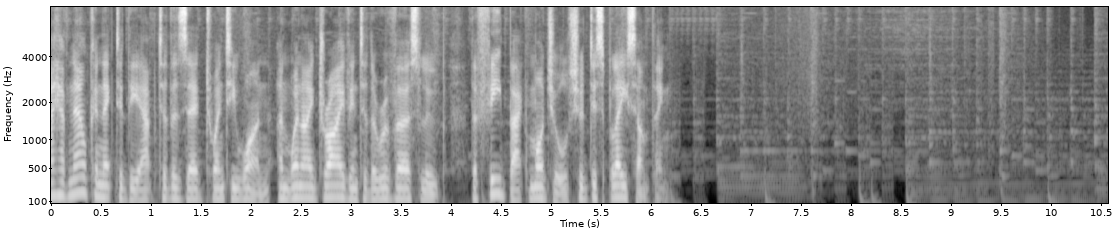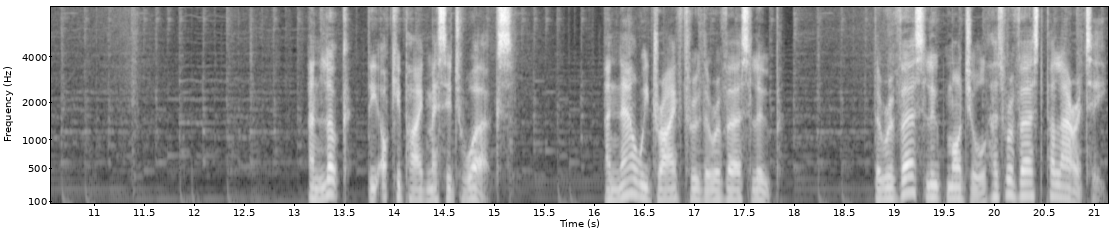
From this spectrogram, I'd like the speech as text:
I have now connected the app to the Z21 and when I drive into the reverse loop, the feedback module should display something. And look, the occupied message works. And now we drive through the reverse loop. The reverse loop module has reversed polarity.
